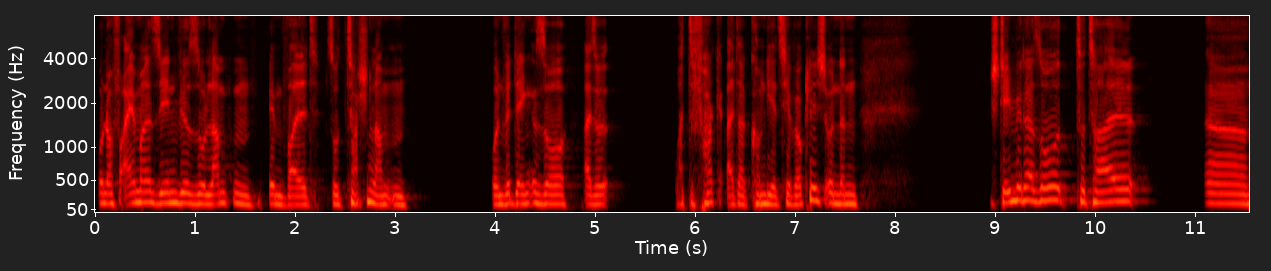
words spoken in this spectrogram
Und auf einmal sehen wir so Lampen im Wald, so Taschenlampen. Und wir denken so, also, what the fuck, Alter, kommen die jetzt hier wirklich? Und dann stehen wir da so total äh,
